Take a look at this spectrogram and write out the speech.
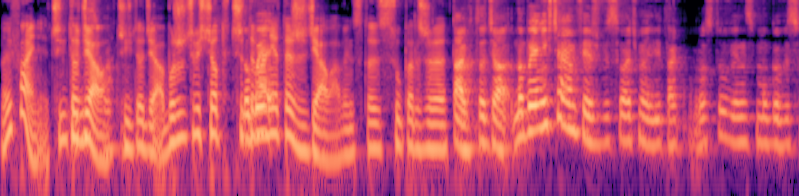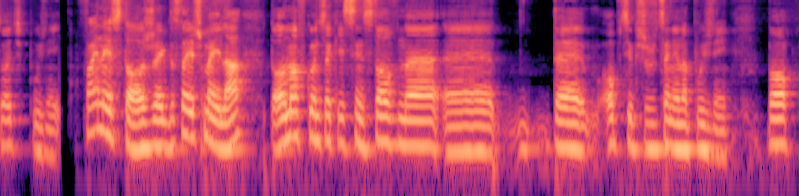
No i fajnie, czyli to działa, czyli to działa, bo rzeczywiście odczytywanie no ja... też działa, więc to jest super, że... Tak, to działa, no bo ja nie chciałem, wiesz, wysyłać maili tak po prostu, więc mogę wysyłać później. Fajne jest to, że jak dostajesz maila, to on ma w końcu jakieś sensowne e, te opcje przerzucenia na później, bo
